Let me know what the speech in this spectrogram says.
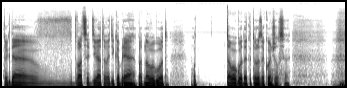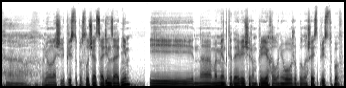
Когда в 29 декабря под Новый год, вот того года, который закончился, у него начали приступы случаться один за одним, и на момент, когда я вечером приехал, у него уже было шесть приступов.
